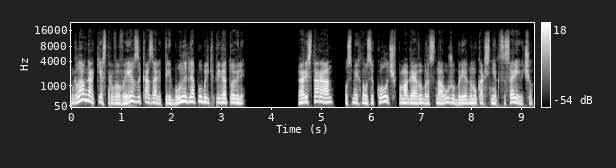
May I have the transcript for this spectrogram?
Главный оркестр ВВФ заказали, трибуны для публики приготовили. А ресторан, усмехнулся Колычев, помогая выбраться наружу бледному, как снег, цесаревичу.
